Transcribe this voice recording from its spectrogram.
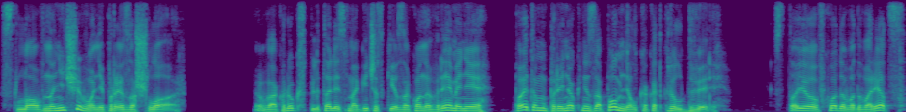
Словно ничего не произошло. Вокруг сплетались магические законы времени, поэтому паренёк не запомнил, как открыл дверь. Стоя у входа во дворец,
